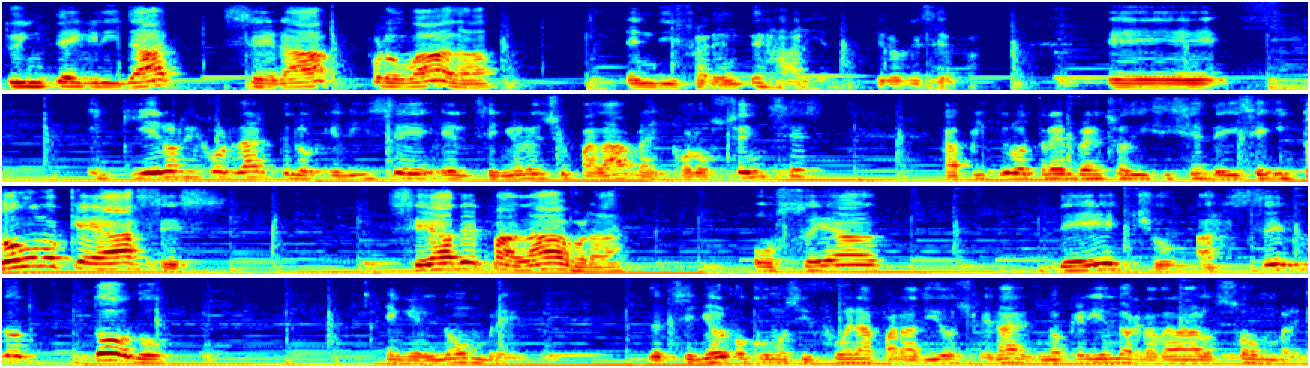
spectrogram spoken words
Tu integridad será probada en diferentes áreas, quiero que sepas. Eh, y quiero recordarte lo que dice el Señor en su palabra, en Colosenses capítulo 3, verso 17, dice, y todo lo que haces, sea de palabra o sea de hecho, hacerlo todo en el nombre del Señor o como si fuera para Dios, ¿verdad? No queriendo agradar a los hombres.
